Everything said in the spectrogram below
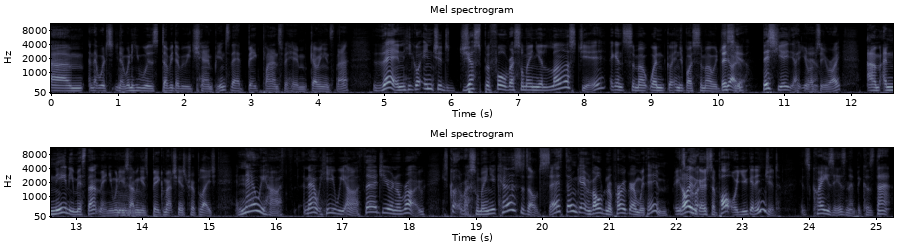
Um, and that was, you know, when he was WWE champion, so they had big plans for him going into that. Then he got injured just before WrestleMania last year against Samoa, when got injured by Samoa This Joe. year. This year, you're Yeah. absolutely right. Um, and nearly missed that menu when he was Mm. having his big match against Triple H. And now we have, now here we are, third year in a row. He's got the WrestleMania curse as old Seth. Don't get involved in a program with him. It either goes to pot or you get injured. It's crazy, isn't it? Because that,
